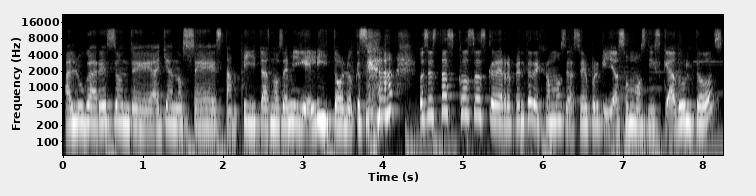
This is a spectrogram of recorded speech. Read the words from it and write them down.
a lugares donde haya, no sé, estampitas, no sé, Miguelito, lo que sea. Pues estas cosas que de repente dejamos de hacer porque ya somos disque adultos,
